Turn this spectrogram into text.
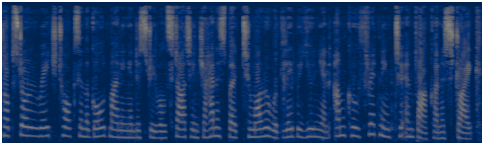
Top story wage talks in the gold mining industry will start in Johannesburg tomorrow with labor union AMCU threatening to embark on a strike.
